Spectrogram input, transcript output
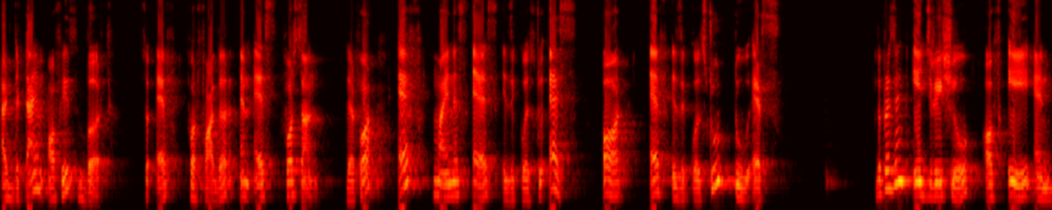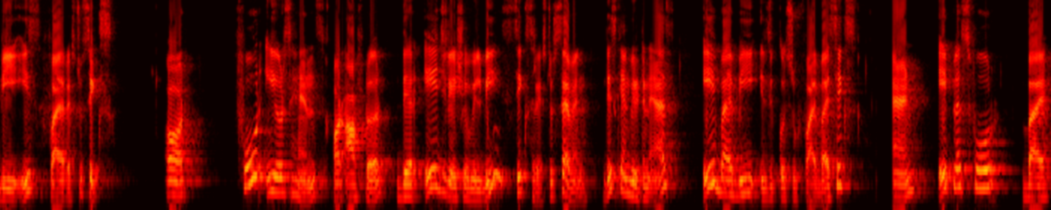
at the time of his birth. So F for father and S for son. Therefore F minus S is equals to S or F is equals to 2S. The present age ratio of A and B is 5 raised to 6 or 4 years hence or after, their age ratio will be 6 raised to 7. This can be written as A by B is equals to 5 by 6 and A plus 4 by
